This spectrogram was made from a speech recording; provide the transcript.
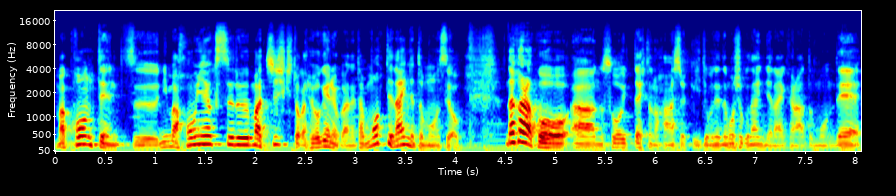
まあ、コンテンツにま翻訳するま知識とか表現力がね多分持ってないんだと思うんですよ。だからこうあのそういった人の話を聞いても全然面白くないんじゃないかなと思うんで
